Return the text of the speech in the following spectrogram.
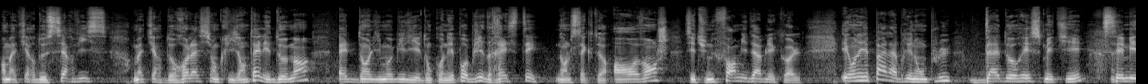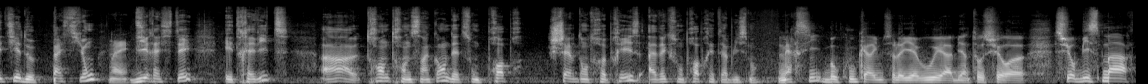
en matière de service, en matière de relations clientèle, et demain être dans l'immobilier. Donc on n'est pas obligé de rester dans le secteur. En revanche, c'est une formidable école. Et on n'est pas à l'abri non plus d'adorer ce métier, ces métiers de passion, d'y rester, et très vite, à 30-35 ans, d'être son propre chef d'entreprise avec son propre établissement. Merci beaucoup Karim Soleil à vous et à bientôt sur, euh, sur Bismart.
